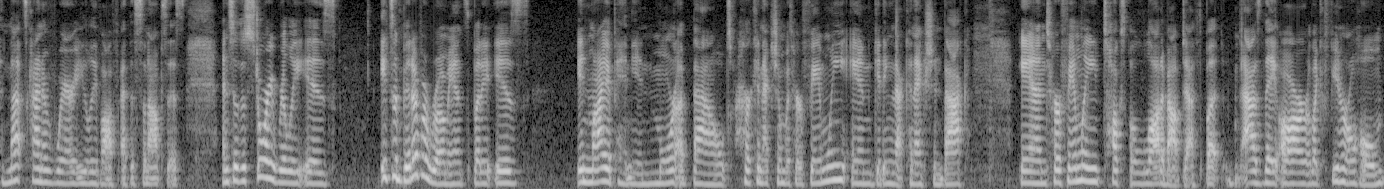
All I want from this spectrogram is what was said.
And that's kind of where you leave off at the synopsis. And so the story really is, it's a bit of a romance, but it is, in my opinion, more about her connection with her family and getting that connection back. And her family talks a lot about death, but as they are like a funeral home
